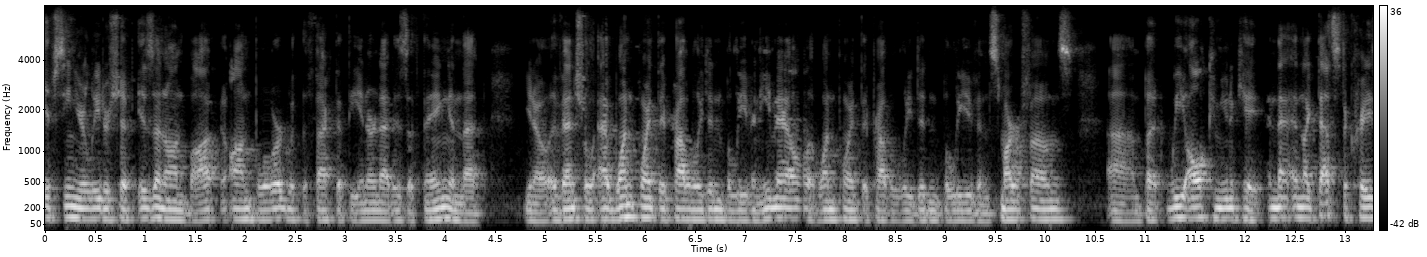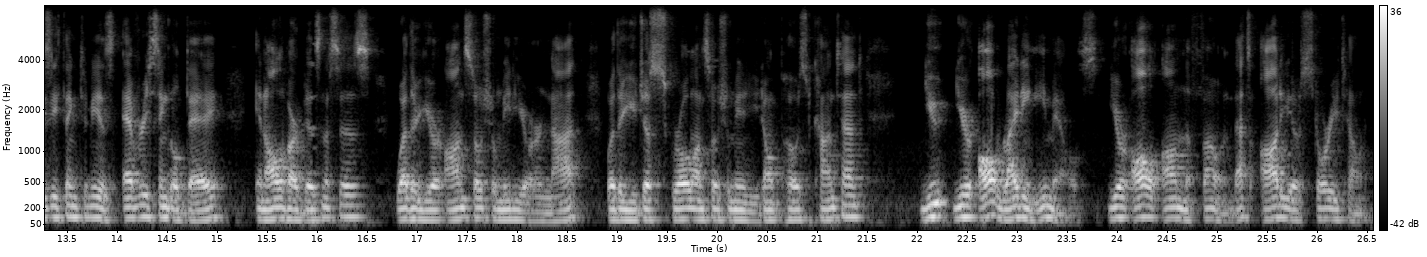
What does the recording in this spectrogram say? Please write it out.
if senior leadership isn't on bo- on board with the fact that the internet is a thing and that you know eventually at one point they probably didn't believe in email at one point they probably didn't believe in smartphones um, but we all communicate and that and like that's the crazy thing to me is every single day in all of our businesses whether you're on social media or not, whether you just scroll on social media and you don't post content, you you're all writing emails. You're all on the phone. That's audio storytelling.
